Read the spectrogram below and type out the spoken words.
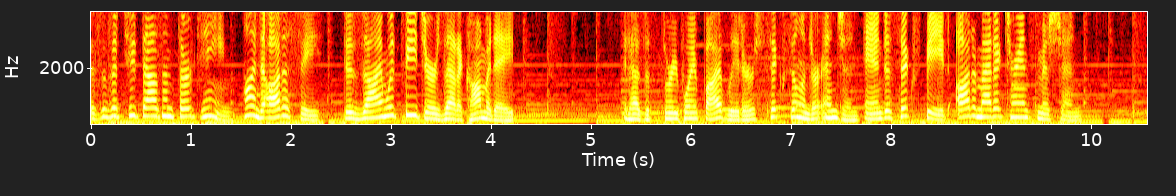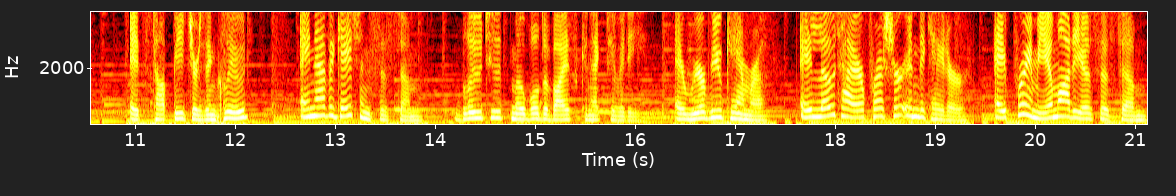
This is a 2013 Honda Odyssey, designed with features that accommodate. It has a 3.5-liter six-cylinder engine and a six-speed automatic transmission. Its top features include a navigation system, Bluetooth mobile device connectivity, a rear-view camera, a low tire pressure indicator, a premium audio system,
